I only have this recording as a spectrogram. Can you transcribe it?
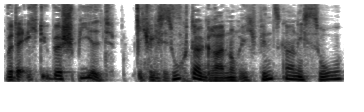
wird er echt überspielt. Ich, ich suche da gerade noch, ich finde es gar nicht so.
